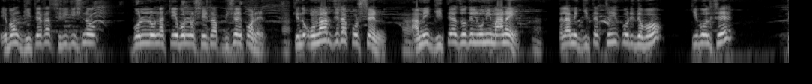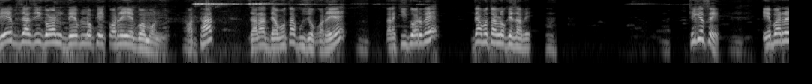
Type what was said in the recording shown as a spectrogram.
এবং গীতাটা শ্রীকৃষ্ণ বলল না কে বলল সেটা বিষয় পরে হ্যাঁ। কিন্তু ওনার যেটা কোশ্চেন হ্যাঁ। আমি গীতা যদি উনি মানে। তাহলে আমি গীতার থেকেই করে দেব। কি বলছে? দেব জাজিগণ দেবলোকে করে এ গমন। অর্থাৎ যারা দেবতা পুজো করে তারা কি করবে? দেবতা লোকে যাবে। ঠিক আছে? এবারে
